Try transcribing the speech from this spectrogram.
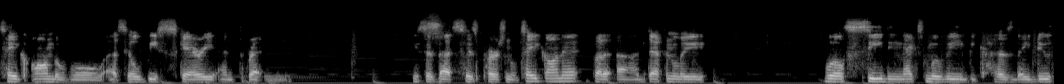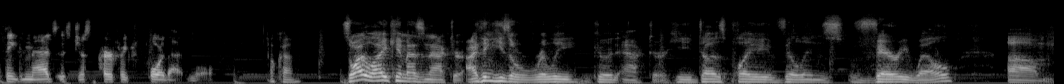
take on the role as he'll be scary and threatening. He says that's his personal take on it, but uh, definitely we'll see the next movie because they do think Mads is just perfect for that role. okay. So I like him as an actor. I think he's a really good actor. He does play villains very well. Um,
